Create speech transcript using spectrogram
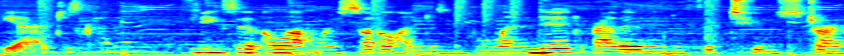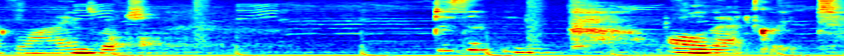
yeah, it just kind of makes it a lot more subtle and just blended rather than just the two stark lines, which doesn't look all that great.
